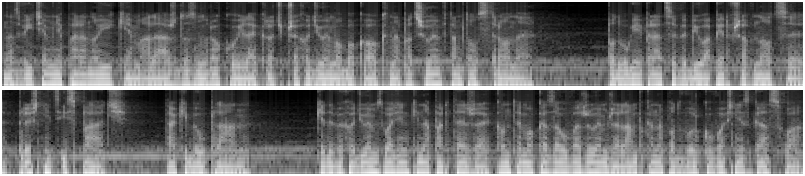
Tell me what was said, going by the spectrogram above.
Nazwijcie mnie paranoikiem, ale aż do zmroku, ilekroć przechodziłem obok okna, patrzyłem w tamtą stronę. Po długiej pracy wybiła pierwsza w nocy, prysznic i spać. Taki był plan. Kiedy wychodziłem z łazienki na parterze, kątem oka zauważyłem, że lampka na podwórku właśnie zgasła.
